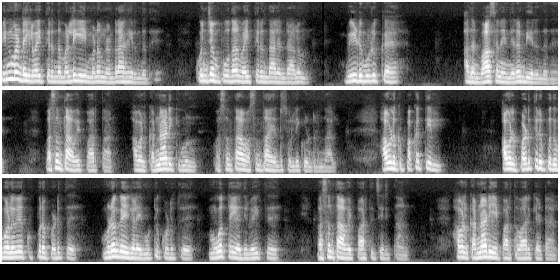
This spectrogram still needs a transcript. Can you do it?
பின்மண்டையில் வைத்திருந்த மல்லிகையின் மனம் நன்றாக இருந்தது. கொஞ்சம் பூதான் வைத்திருந்தாள் என்றாலும் வீடு முழுக்க அதன் வாசனை நிரம்பி இருந்தது வசந்தாவை பார்த்தான். அவள் கண்ணாடிக்கு முன் வசந்தா வசந்தா என்று சொல்லிக் கொண்டிருந்தாள். அவளுக்கு பக்கத்தில் அவள் படுத்திருப்பது போலவே குப்புறப்படுத்து முழங்கைகளை முட்டு கொடுத்து முகத்தை அதில் வைத்து வசந்தாவை பார்த்து சிரித்தான். அவள் கண்ணாடியை பார்த்தவாறு கேட்டாள்.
